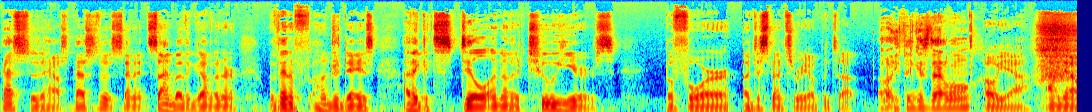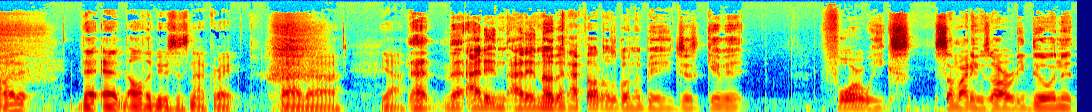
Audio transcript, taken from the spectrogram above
passes through the House, passes through the Senate, signed by the governor within a f- hundred days. I think it's still another two years before a dispensary opens up. Oh, you think it's that long? Oh yeah, I know. It, that it, all the news is not great, but uh, yeah, That that I didn't I didn't know that. I thought it was going to be just give it four weeks. Somebody who's already doing it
